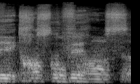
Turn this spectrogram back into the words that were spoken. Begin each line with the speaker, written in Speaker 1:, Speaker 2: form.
Speaker 1: avec Transconférence.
